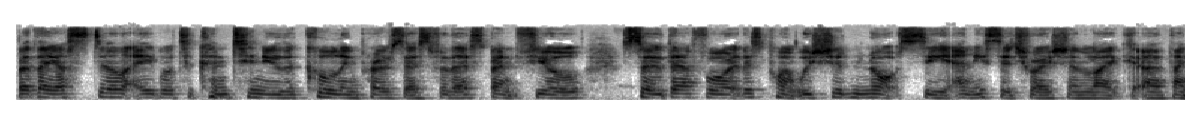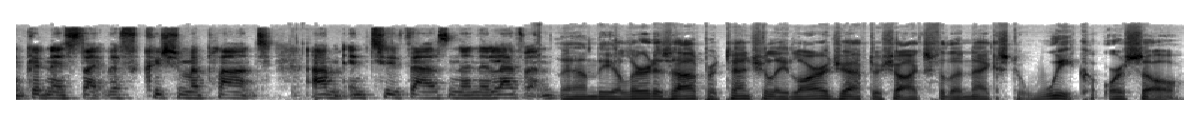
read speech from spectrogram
but they are still able to continue the cooling process for their spent fuel. So therefore, at this point, we should not see any situation like, uh, thank goodness, like the Fukushima plant um, in 2011 and the alert is out potentially large aftershocks for the next week or so.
